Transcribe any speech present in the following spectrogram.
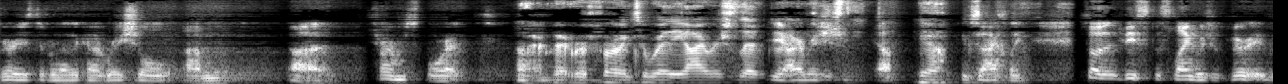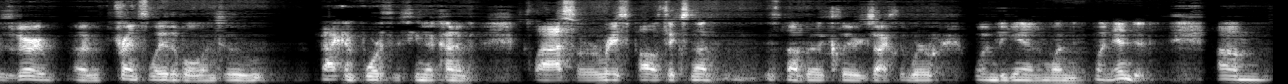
various different other kind of racial um, uh, terms for it. Um, referring to where the Irish lived. The Irish, yeah, yeah, exactly. So this this language was very it was very uh, translatable into back and forth between a kind of class or race politics. Not it's not very clear exactly where one began and one one ended. Um,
